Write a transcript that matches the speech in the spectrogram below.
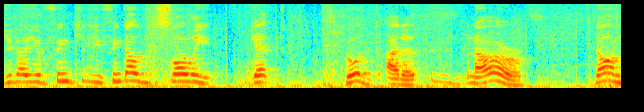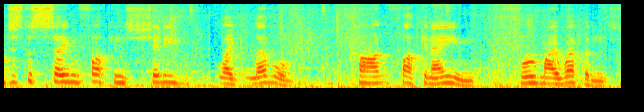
You know, you'd think you think I'll slowly get good at it. No, no, I'm just the same fucking shitty like level. Can't fucking aim through my weapons.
